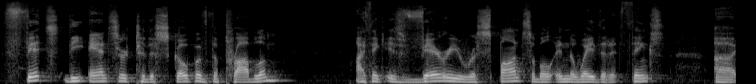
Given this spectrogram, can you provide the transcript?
fits the answer to the scope of the problem, I think is very responsible in the way that it thinks, uh,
